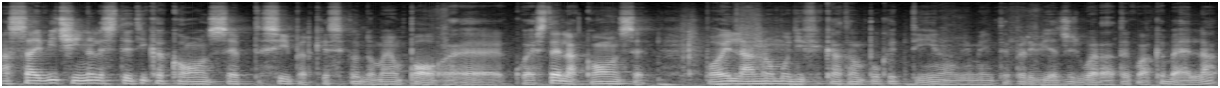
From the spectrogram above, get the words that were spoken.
assai vicina all'estetica concept, sì perché secondo me un po' eh, questa è la concept, poi l'hanno modificata un pochettino ovviamente per i viaggi, guardate qua che bella,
